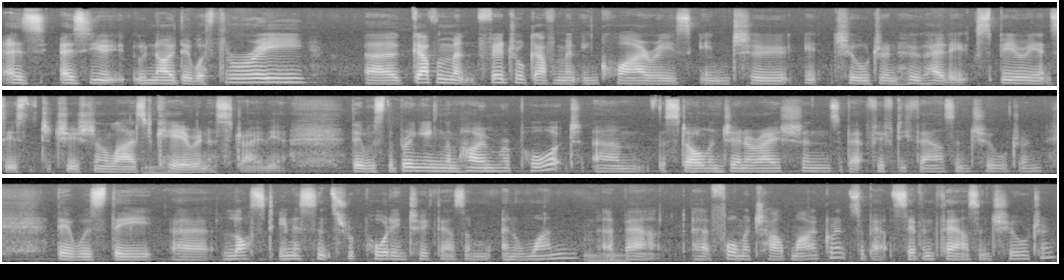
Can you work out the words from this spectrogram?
as, as you know, there were three uh, government, federal government inquiries into children who had experienced institutionalised care in Australia. There was the Bringing Them Home report, um, the Stolen Generations, about 50,000 children. There was the uh, Lost Innocence report in 2001 mm -hmm. about uh, former child migrants, about 7,000 children.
